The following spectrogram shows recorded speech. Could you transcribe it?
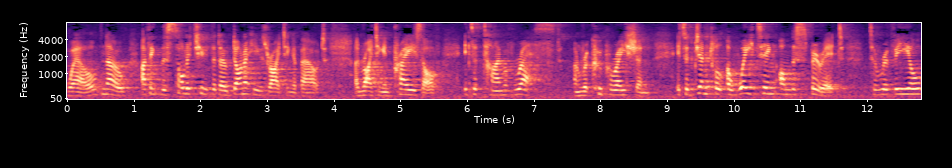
well. No, I think the solitude that O'Donoghue's writing about and writing in praise of, it's a time of rest and recuperation. It's a gentle awaiting on the spirit to reveal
